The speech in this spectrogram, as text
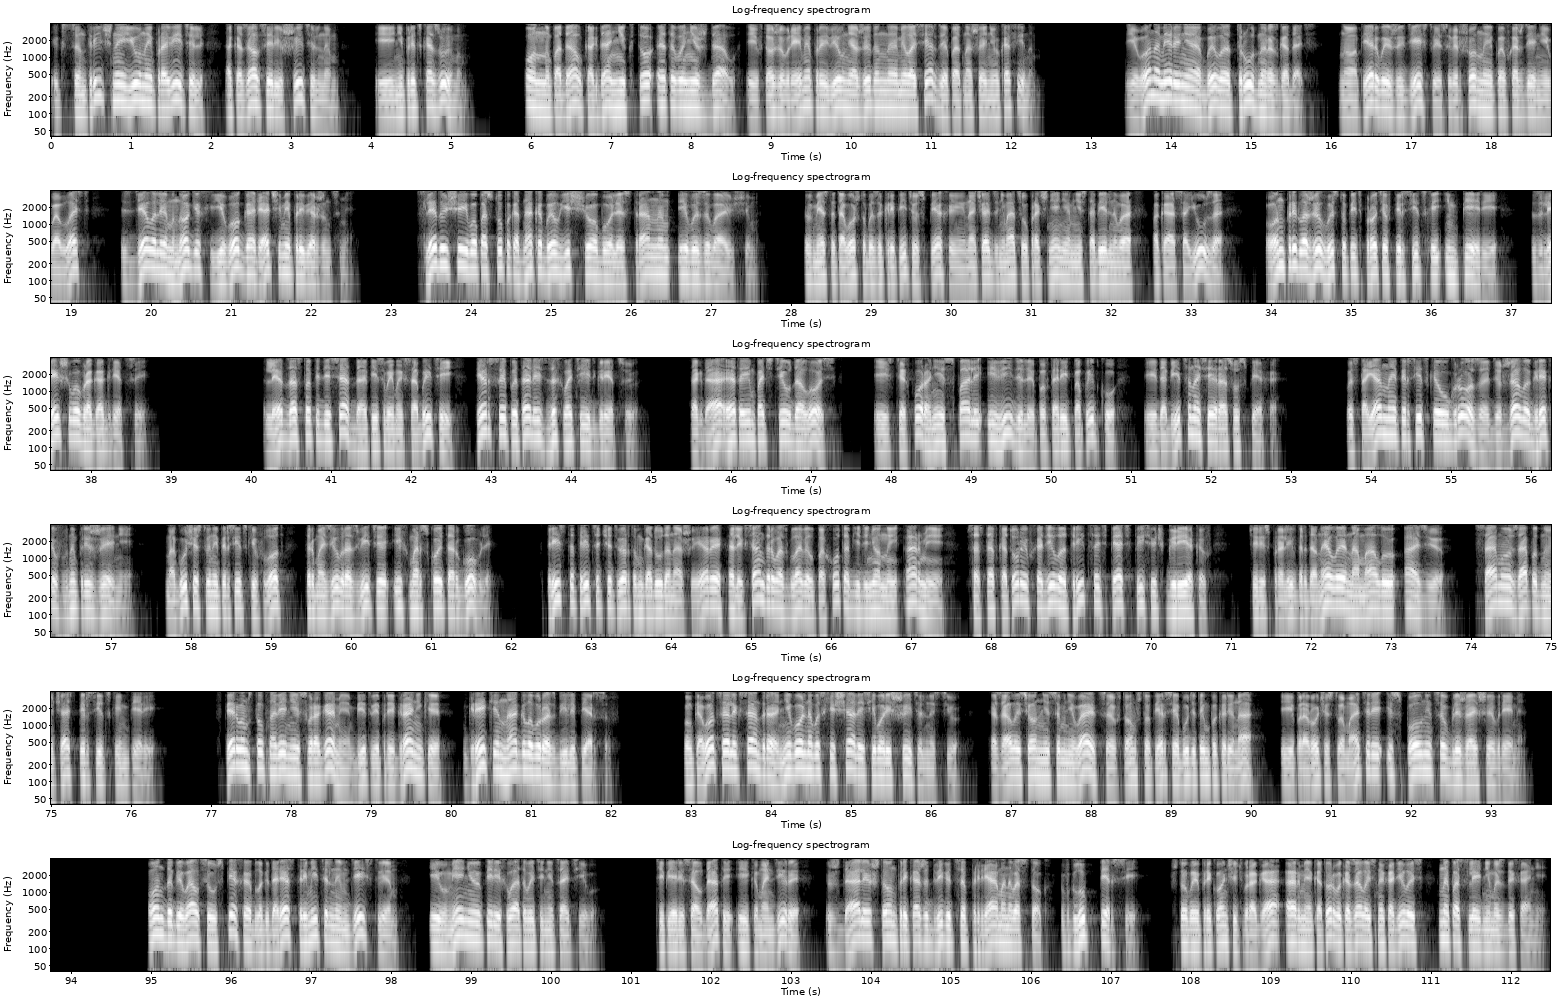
Эксцентричный юный правитель оказался решительным и непредсказуемым. Он нападал, когда никто этого не ждал, и в то же время проявил неожиданное милосердие по отношению к Афинам. Его намерение было трудно разгадать, но первые же действия, совершенные по вхождении во власть, сделали многих его горячими приверженцами. Следующий его поступок, однако, был еще более странным и вызывающим. Вместо того, чтобы закрепить успех и начать заниматься упрочнением нестабильного пока союза, он предложил выступить против Персидской империи, злейшего врага Греции. Лет за 150 до описываемых событий персы пытались захватить Грецию. Тогда это им почти удалось, и с тех пор они спали и видели повторить попытку и добиться на сей раз успеха. Постоянная персидская угроза держала греков в напряжении — Могущественный персидский флот тормозил развитие их морской торговли. В 334 году до нашей эры Александр возглавил поход объединенной армии, в состав которой входило 35 тысяч греков, через пролив Дарданеллы на Малую Азию, самую западную часть Персидской империи. В первом столкновении с врагами, битве при Гранике, греки на голову разбили персов. Полководцы Александра невольно восхищались его решительностью. Казалось, он не сомневается в том, что Персия будет им покорена, и пророчество матери исполнится в ближайшее время. Он добивался успеха благодаря стремительным действиям и умению перехватывать инициативу. Теперь и солдаты, и командиры ждали, что он прикажет двигаться прямо на восток, вглубь Персии, чтобы прикончить врага, армия которого, казалось, находилась на последнем издыхании.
